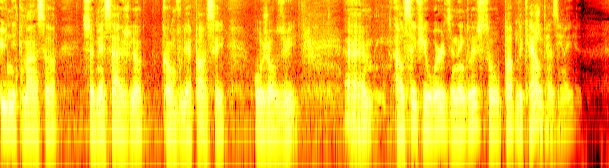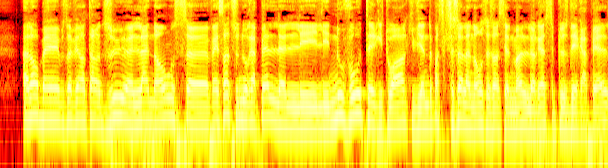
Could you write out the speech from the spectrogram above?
uniquement ça, ce message-là qu'on voulait passer aujourd'hui. Euh, I'll say a few words in English. So public health has made... Alors, ben, vous avez entendu euh, l'annonce. Euh, Vincent, tu nous rappelles les, les, nouveaux territoires qui viennent de... Parce que c'est ça l'annonce essentiellement. Le reste, c'est plus des rappels.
